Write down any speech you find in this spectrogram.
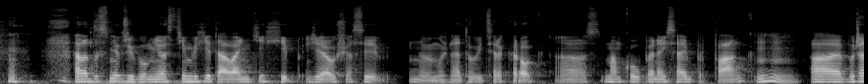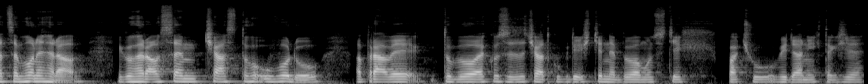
Ale to jsi mě připomněl s tím vychytáváním těch chyb, že já už asi, nevím, možná je to více jak rok, mám koupený Cyberpunk, mm-hmm. ale pořád jsem ho nehrál. Jako hrál jsem část toho úvodu a právě to bylo jako ze začátku, kdy ještě nebylo moc těch pačů vydaných, takže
